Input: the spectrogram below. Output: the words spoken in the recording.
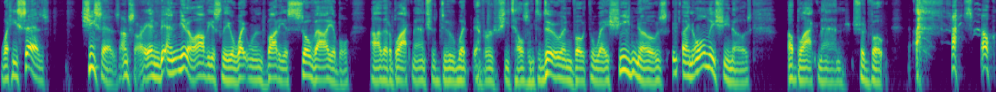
what he says. She says, I'm sorry. And, and you know, obviously a white woman's body is so valuable uh, that a black man should do whatever she tells him to do and vote the way she knows, and only she knows, a black man should vote. so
